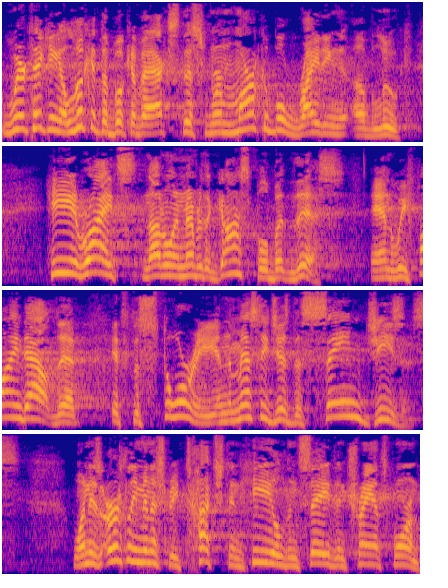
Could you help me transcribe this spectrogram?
we're taking a look at the book of Acts, this remarkable writing of Luke. He writes, not only remember the gospel, but this. And we find out that it's the story and the message is the same Jesus. When his earthly ministry touched and healed and saved and transformed.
